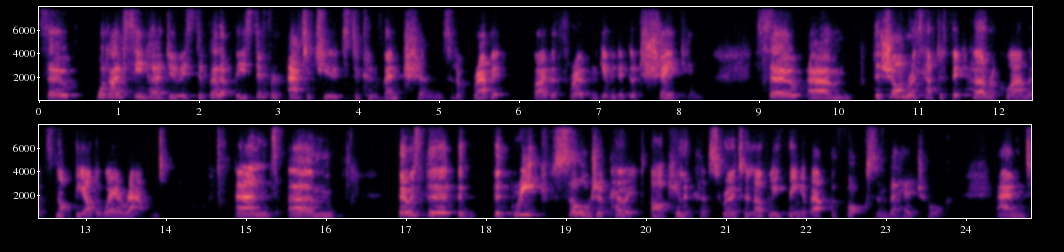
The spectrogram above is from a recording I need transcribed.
So what I've seen her do is develop these different attitudes to convention, sort of grab it by the throat and give it a good shaking. So um, the genres have to fit her requirements, not the other way around. And um, there was the, the, the Greek soldier poet Archilochus wrote a lovely thing about the fox and the hedgehog. And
